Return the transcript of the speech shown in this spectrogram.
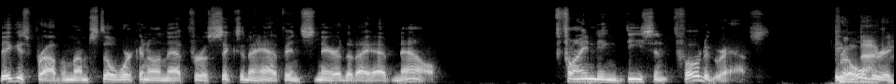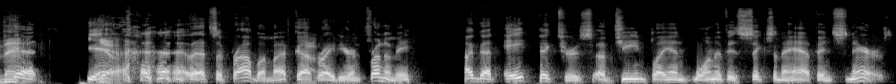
Biggest problem, I'm still working on that for a six and a half inch snare that I have now. Finding decent photographs. The From older it then. gets, yeah, that's a problem. I've got Yeah. right here in front of me. I've got eight pictures of Gene playing one of his six and a half inch snares.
